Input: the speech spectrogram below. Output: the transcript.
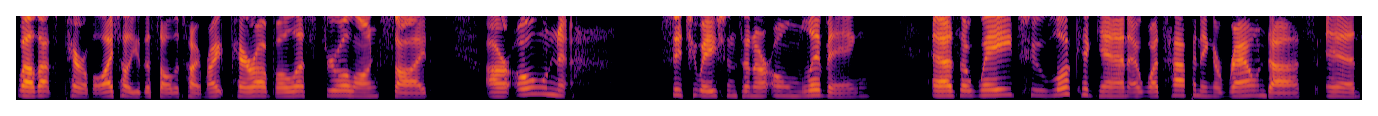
well, that's parable. I tell you this all the time, right? Parabolus through alongside our own situations and our own living as a way to look again at what's happening around us and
